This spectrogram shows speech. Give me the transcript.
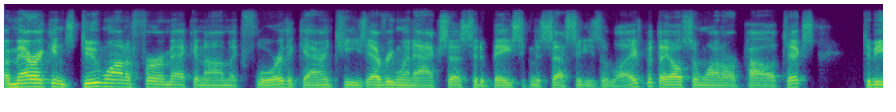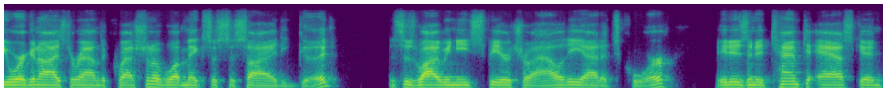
Americans do want a firm economic floor that guarantees everyone access to the basic necessities of life, but they also want our politics to be organized around the question of what makes a society good. This is why we need spirituality at its core. It is an attempt to ask and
